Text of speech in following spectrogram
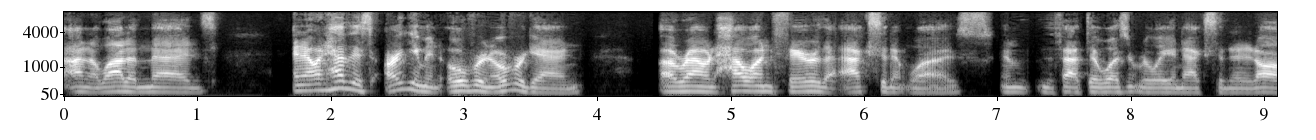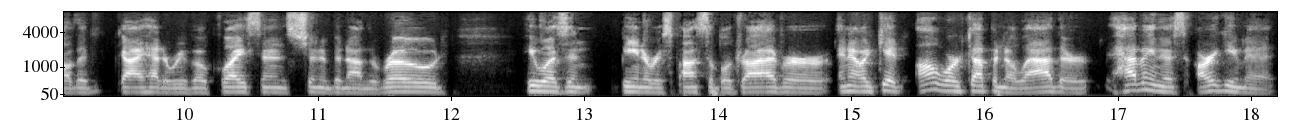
on a lot of meds. And I would have this argument over and over again around how unfair the accident was and the fact there wasn't really an accident at all. The guy had a revoked license, shouldn't have been on the road. He wasn't being a responsible driver. And I would get all worked up into lather having this argument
